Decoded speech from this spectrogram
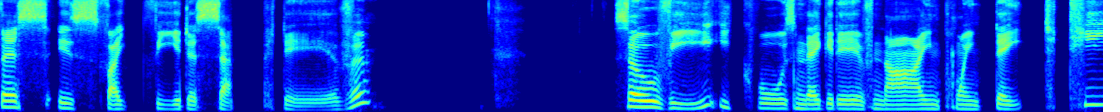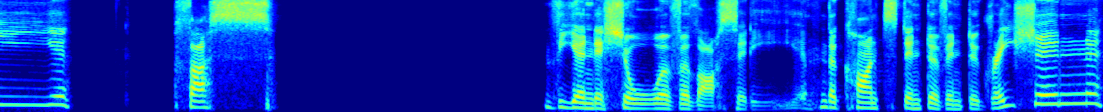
this is slightly deceptive. So V equals negative 9.8 T plus the initial velocity, the constant of integration,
